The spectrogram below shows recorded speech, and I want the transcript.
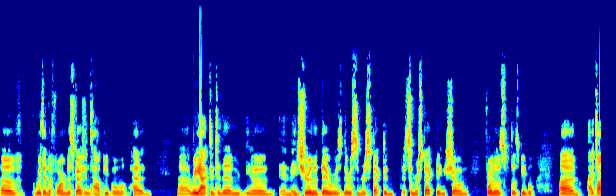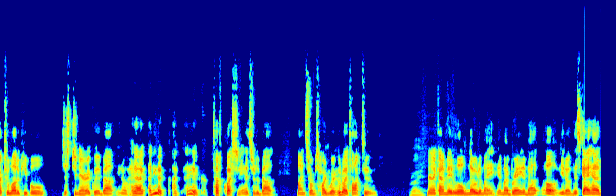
of within the forum discussions how people had uh, reacted to them, you know, and, and, made sure that there was there was some respected some respect being shown for those those people. Um, I talked to a lot of people just generically about, you know, hey, I, I need a I, I need a tough question answered about Mindstorm's hardware. Who do I talk to? Right. Then I kind of made a little note in my in my brain about, oh, you know, this guy had,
